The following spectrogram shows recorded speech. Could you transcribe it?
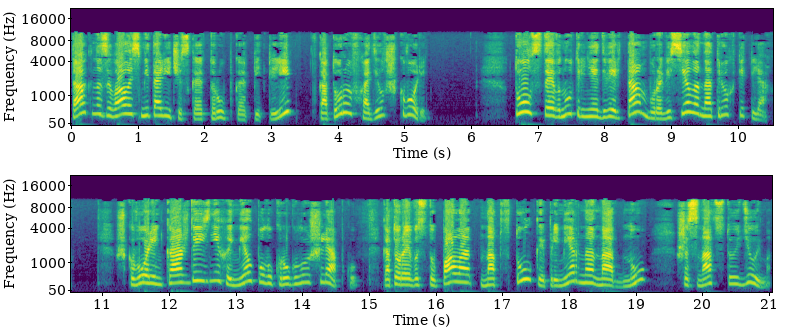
так называлась металлическая трубка петли, в которую входил шкворень. Толстая внутренняя дверь тамбура висела на трех петлях. Шкворень каждый из них имел полукруглую шляпку, которая выступала над втулкой примерно на одну шестнадцатую дюйма.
